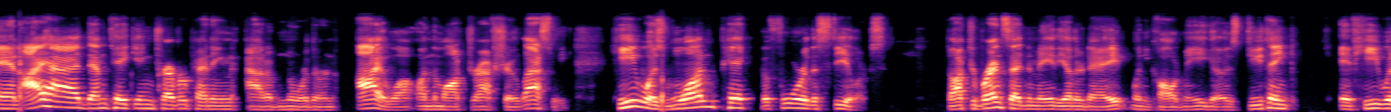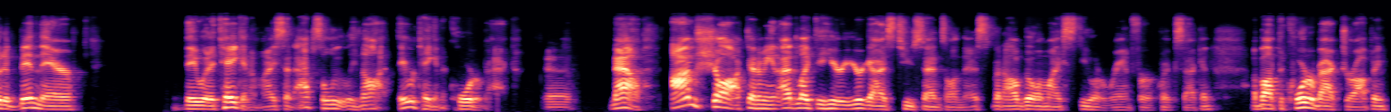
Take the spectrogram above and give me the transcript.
and I had them taking Trevor Penning out of Northern Iowa on the mock draft show last week. He was one pick before the Steelers. Dr. Brent said to me the other day when he called me, he goes, Do you think if he would have been there, they would have taken him? I said, Absolutely not. They were taking a quarterback. Yeah. Now, I'm shocked. And I mean, I'd like to hear your guys' two cents on this, but I'll go on my Steeler rant for a quick second about the quarterback dropping.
